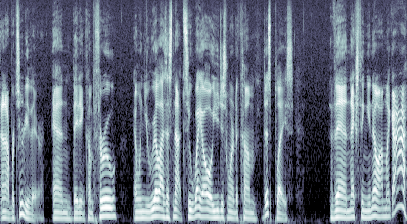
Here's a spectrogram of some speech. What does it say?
an opportunity there, and they didn't come through. And when you realize it's not two way, oh, you just wanted to come this place, then next thing you know, I'm like, ah,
